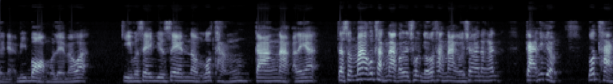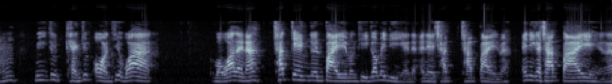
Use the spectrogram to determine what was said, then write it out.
อเนี่ยมีบอกหมดเลยไหมว่ากี่เปอร์เซ็นต์กี่เปอร์เซ็นต์รถถังกลางหนักอะไรเงี้ยแต่ส่วนมากรถถังหนักเราจะชนกับรถถังหนักอยู่ใช่ไหมดังนั้น การที่แบบรถถังมีจุดแข็งจุดอ่อนที่แบบว่า บอกว่าอะไรนะชัดเจนเกินไปบางทีก็ไม่ดีไงเนี่ยไอเนี่ยชัดชัดไปไหมไอนี่ก็ชัดไปนไหม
